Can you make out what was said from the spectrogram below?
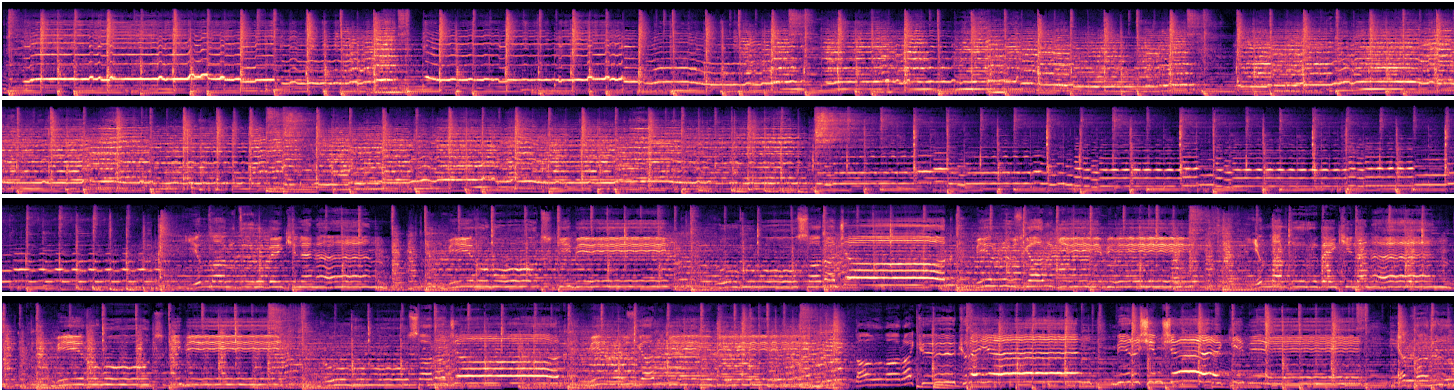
yıllardır beklenen bir umut gibi. Ruhumu saracak bir rüzgar gibi. Yıllardır beklenen Dağlara kükreyen bir şimşek gibi Yakarım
